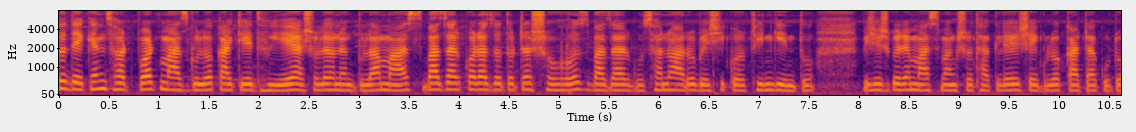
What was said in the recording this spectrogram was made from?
তো দেখেন ঝটপট মাছগুলো কাটিয়ে ধুয়ে আসলে অনেকগুলা মাছ। বাজার করা যতটা সহজ, বাজার গুছানো আরও বেশি কঠিন কিন্তু। বিশেষ করে মাছ, মাংস থাকলে সেগুলো কাটা কুটো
